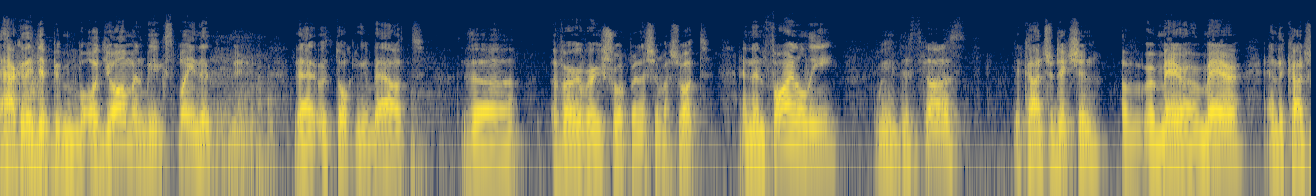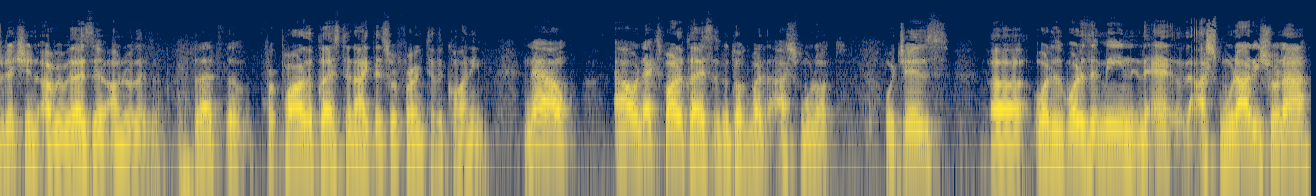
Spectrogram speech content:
how can they dip in Od Yom? And we explained that that we're talking about the a very very short Ben Hashemashot, and then finally we discussed the contradiction of Rameir Rameir and the contradiction of Rebbe Lezer on Rebelezer. So that's the part of the class tonight that's referring to the Kohanim. Now, our next part of the class is going to talk about Ashmurot, which is uh, what, is, what does it mean the, Ashmurah Rishonah?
